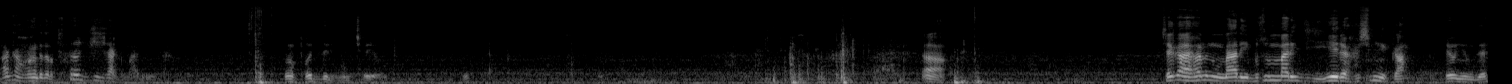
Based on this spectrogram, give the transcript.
아까 황대로 털어주시라고 말입니다. 어, 버리들이 뭉쳐요. 아, 제가 하는 말이 무슨 말인지 이해를 하십니까? 회원님들?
